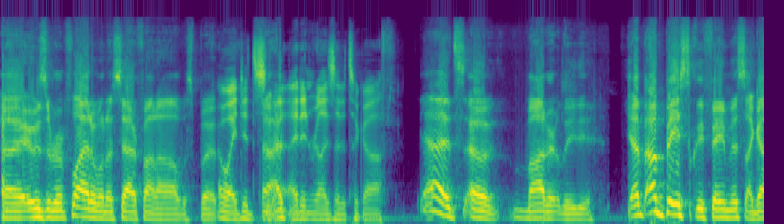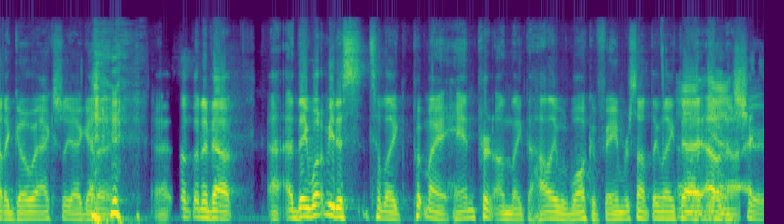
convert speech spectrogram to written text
Uh, it was a reply to one of Saffron Olive's, but Oh, I did see Uh, that. I didn't realize that it took off. yeah, it's uh, moderately. I'm- I'm basically famous. I gotta go. Actually, I gotta uh, something about. Uh, they want me to to like put my handprint on like the Hollywood Walk of Fame or something like Oh, that. I don't yeah, know. sure.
